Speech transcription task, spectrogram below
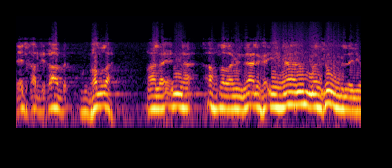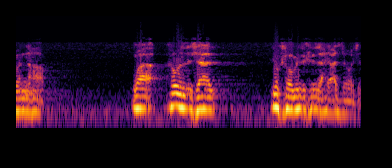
عتق الرقاب وفضله قال إن أفضل من ذلك إيمان ملزوم بالليل والنهار وكون الإنسان يكثر من ذكر الله عز وجل.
